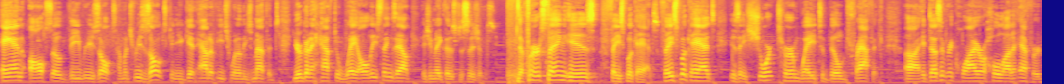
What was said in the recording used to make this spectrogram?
And also the results. How much results can you get out of each one of these methods? You're going to have to weigh all these things out as you make those decisions. The first thing is Facebook ads. Facebook ads is a short-term way to build traffic. Uh, it doesn't require a whole lot of effort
